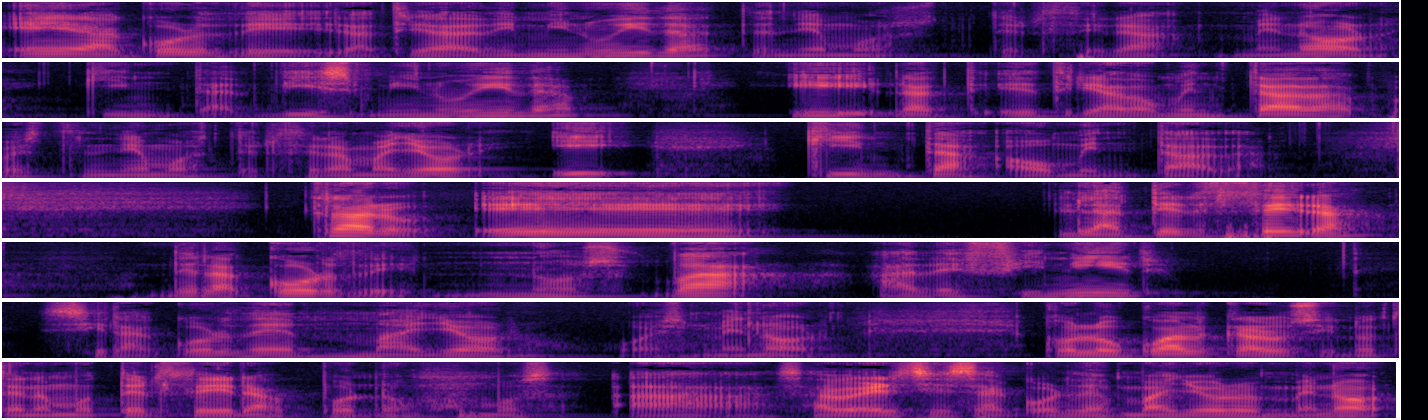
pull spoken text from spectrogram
el acorde de la triada disminuida tendríamos tercera menor, quinta disminuida. Y la triada aumentada, pues tendríamos tercera mayor y quinta aumentada. Claro, eh, la tercera del acorde nos va a definir si el acorde es mayor o es menor. Con lo cual, claro, si no tenemos tercera, pues no vamos a saber si ese acorde es mayor o es menor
